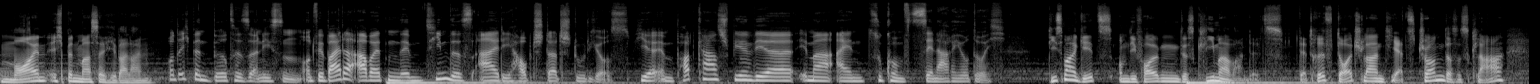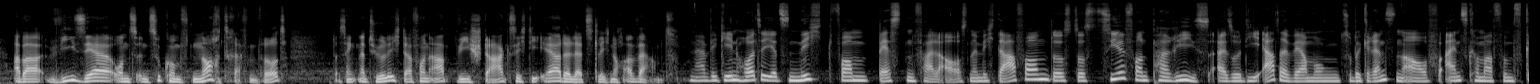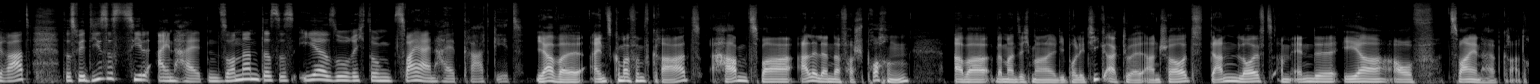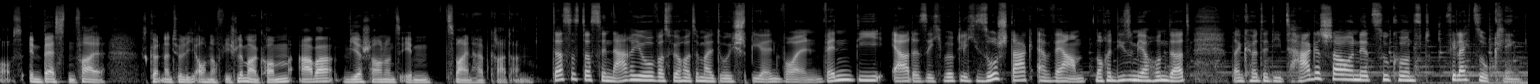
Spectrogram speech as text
Moin, ich bin Marcel Heberlein. Und ich bin Birte Sönnigsen. Und wir beide arbeiten im Team des ARD Hauptstadtstudios. Hier im Podcast spielen wir immer ein Zukunftsszenario durch. Diesmal geht es um die Folgen des Klimawandels. Der trifft Deutschland jetzt schon, das ist klar. Aber wie sehr er uns in Zukunft noch treffen wird, das hängt natürlich davon ab, wie stark sich die Erde letztlich noch erwärmt. Na, wir gehen heute jetzt nicht vom besten Fall aus, nämlich davon, dass das Ziel von Paris, also die Erderwärmung zu begrenzen auf 1,5 Grad, dass wir dieses Ziel einhalten, sondern dass es eher so Richtung 2,5 Grad geht. Ja, weil 1,5 Grad haben zwar alle Länder versprochen, aber wenn man sich mal die Politik aktuell anschaut, dann läuft es am Ende eher auf zweieinhalb Grad raus. Im besten Fall. Es könnte natürlich auch noch viel schlimmer kommen, aber wir schauen uns eben zweieinhalb Grad an. Das ist das Szenario, was wir heute mal durchspielen wollen. Wenn die Erde sich wirklich so stark erwärmt, noch in diesem Jahrhundert, dann könnte die Tagesschau in der Zukunft vielleicht so klingen.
